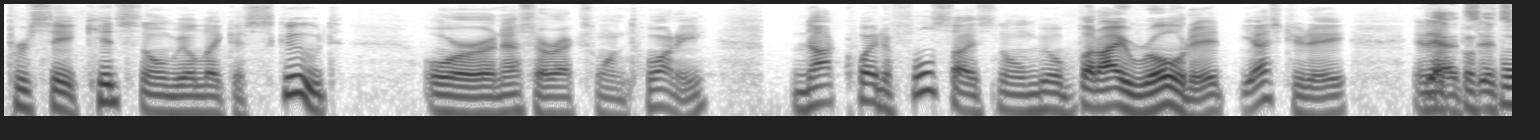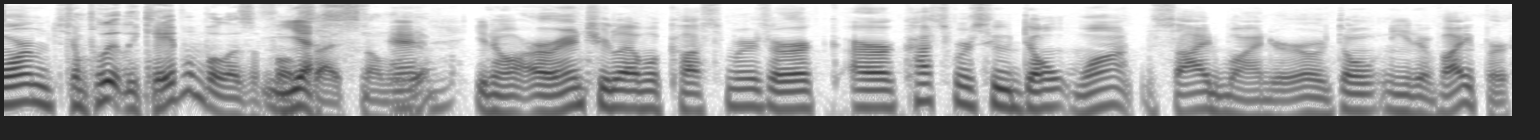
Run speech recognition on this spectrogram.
per se a kid snowmobile like a Scoot or an SRX 120. Not quite a full-size snowmobile, but I rode it yesterday, and yeah, it it's, it's performed completely capable as a full-size yes, snowmobile. and, you know, our entry-level customers are, are customers who don't want a Sidewinder or don't need a Viper.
